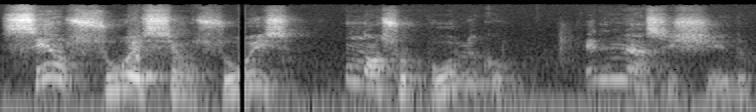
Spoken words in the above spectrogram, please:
Sem o SUAS, sem o SUS, o nosso público, ele não é assistido.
